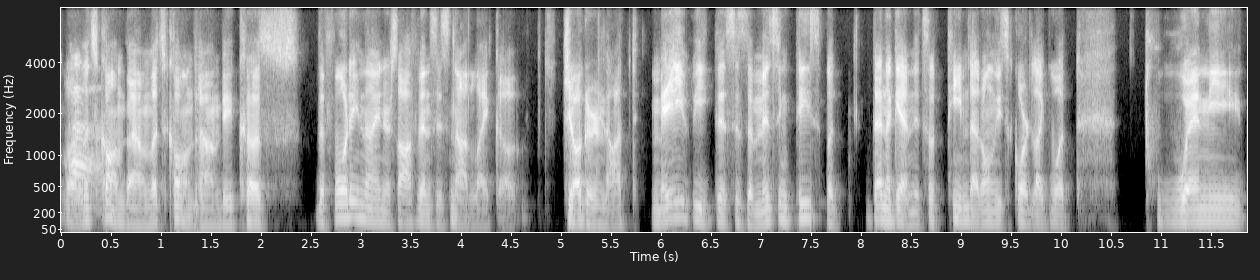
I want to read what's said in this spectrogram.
Well, let's um, calm down. Let's calm down because the 49ers offense is not like a juggernaut. Maybe this is a missing piece, but then again, it's a team that only scored like what 20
